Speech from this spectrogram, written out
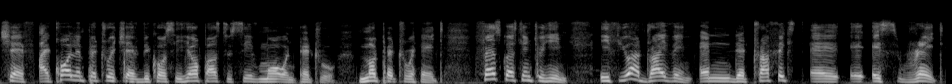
Chef. I call him Petro Chef because he helped us to save more on petrol, not petrol head. First question to him If you are driving and the traffic uh, is red,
